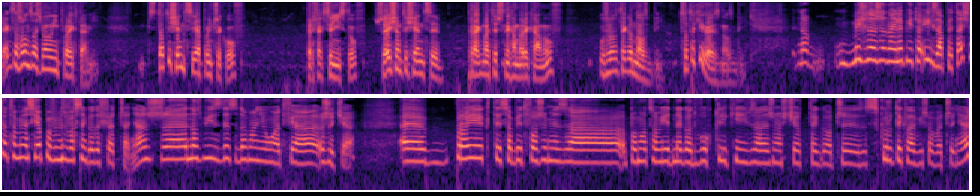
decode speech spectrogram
Jak zarządzać małymi projektami? 100 tysięcy Japończyków, perfekcjonistów, 60 tysięcy pragmatycznych Amerykanów używa do tego Nozbi. Co takiego jest Nozbi? No, myślę, że najlepiej to ich zapytać, natomiast ja powiem z własnego doświadczenia, że Nozbi zdecydowanie ułatwia życie. E, Projekty sobie tworzymy za pomocą jednego, dwóch kliknięć, w zależności od tego, czy skróty klawiszowe, czy nie.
